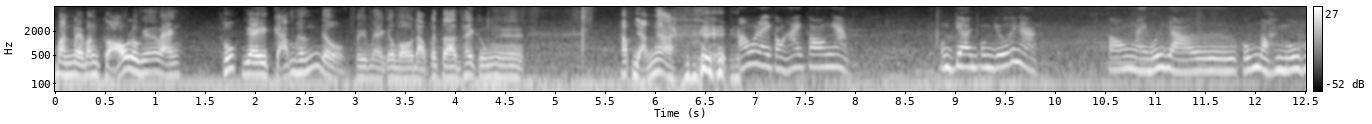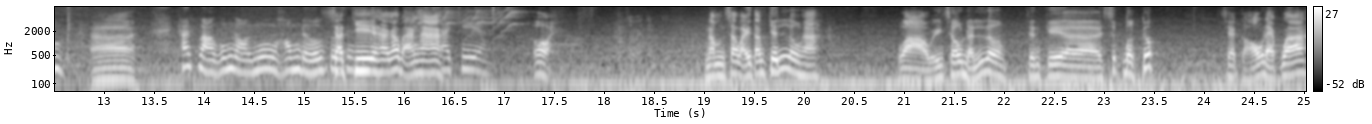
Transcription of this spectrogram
Băng này băng cổ luôn nha các bạn. Thuốc gây cảm hứng đồ. Phim này coi bộ đọc cái tên thấy cũng ờ, hấp dẫn à ở đây còn hai con nha. Con trên con dưới nè. Con này bữa giờ cũng đòi mua. À. Khách vào cũng đòi mua mà không được. Sa chia ha các bạn ha. Sa chia. Ôi. Năm sáu bảy tám chín luôn hả? Wow biển số đỉnh luôn. Trên kia uh, Super Cup Xe cổ đẹp quá.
